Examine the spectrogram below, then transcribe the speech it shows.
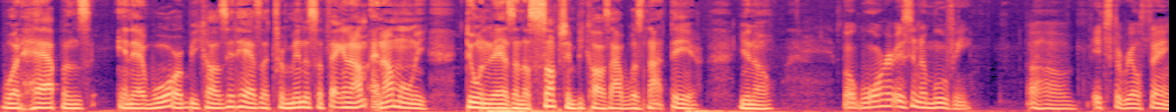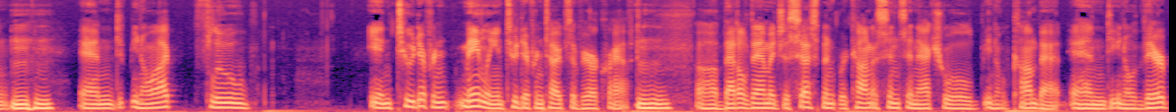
what happens in that war because it has a tremendous effect. And I'm and I'm only doing it as an assumption because I was not there, you know. But war isn't a movie. Uh, it's the real thing. Mm-hmm. And, you know, I flew in two different, mainly in two different types of aircraft Mm-hmm. uh, battle damage assessment, reconnaissance, and actual, you know, combat. And, you know, they're,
